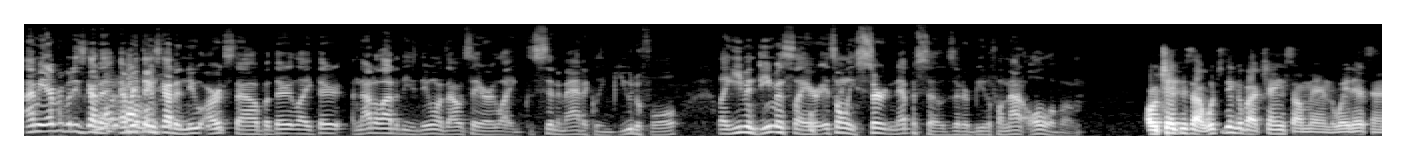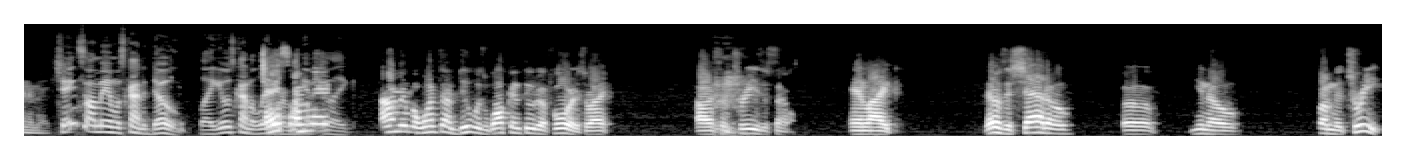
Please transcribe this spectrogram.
I mean, everybody's got a everything's got a new art style, but they're like they're not a lot of these new ones. I would say are like cinematically beautiful. Like even Demon Slayer, it's only certain episodes that are beautiful, not all of them. Oh, check this out. What you think about Chainsaw Man? The way that's animated. Chainsaw Man was kind of dope. Like it was kind of lit. Chainsaw from the beginning, Man? Like I remember one time, dude was walking through the forest, right, or some trees or something, and like there was a shadow of you know from the tree,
